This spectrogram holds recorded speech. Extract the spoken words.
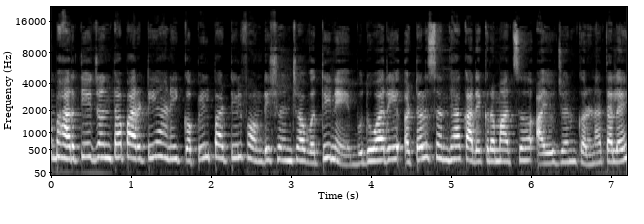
भारतीय जनता पार्टी आणि कपिल पाटील फाउंडेशनच्या वतीने बुधवारी अटल संध्या कार्यक्रमाचं आयोजन करण्यात आलंय.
